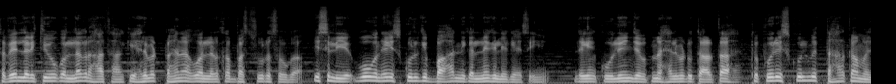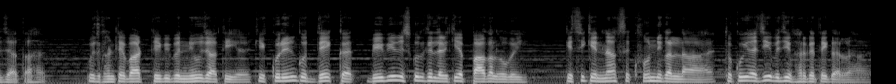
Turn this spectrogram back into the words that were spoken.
सभी लड़कियों को लग रहा था कि हेलमेट पहना हुआ लड़का बदसूरत होगा, इसलिए वो उन्हें स्कूल के बाहर निकलने के लिए कहती है। लेकिन कुलीन जब अपना हेलमेट उतारता है तो पूरे स्कूल में तहलका मच जाता है। कुछ घंटे बाद टीवी पर न्यूज़ आती है कि कुलीन को देखकर बीबी स्कूल की लड़कियाँ पागल हो गई। किसी के नाक से खून निकल रहा है तो कोई अजीब अजीब हरकतें कर रहा है।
